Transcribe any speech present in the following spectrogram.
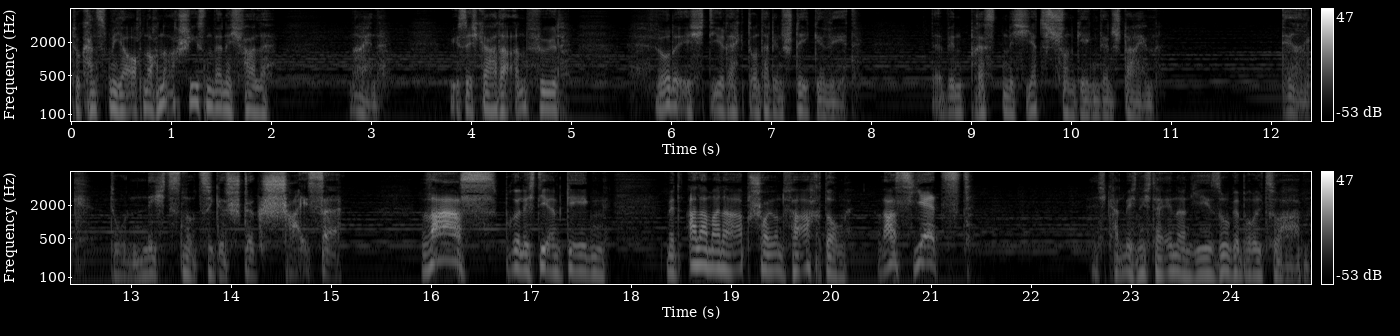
Du kannst mir ja auch noch nachschießen, wenn ich falle. Nein, wie es sich gerade anfühlt, würde ich direkt unter den Steg geweht. Der Wind presst mich jetzt schon gegen den Stein. Dirk, du nichtsnutziges Stück Scheiße! Was? brüll ich dir entgegen, mit aller meiner Abscheu und Verachtung. Was jetzt? Ich kann mich nicht erinnern, je so gebrüllt zu haben.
